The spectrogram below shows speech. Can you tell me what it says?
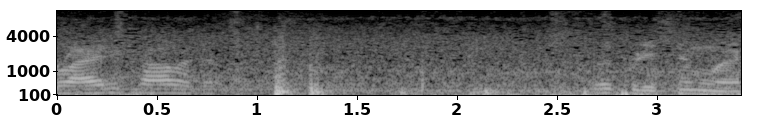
variety collar. They're pretty similar.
